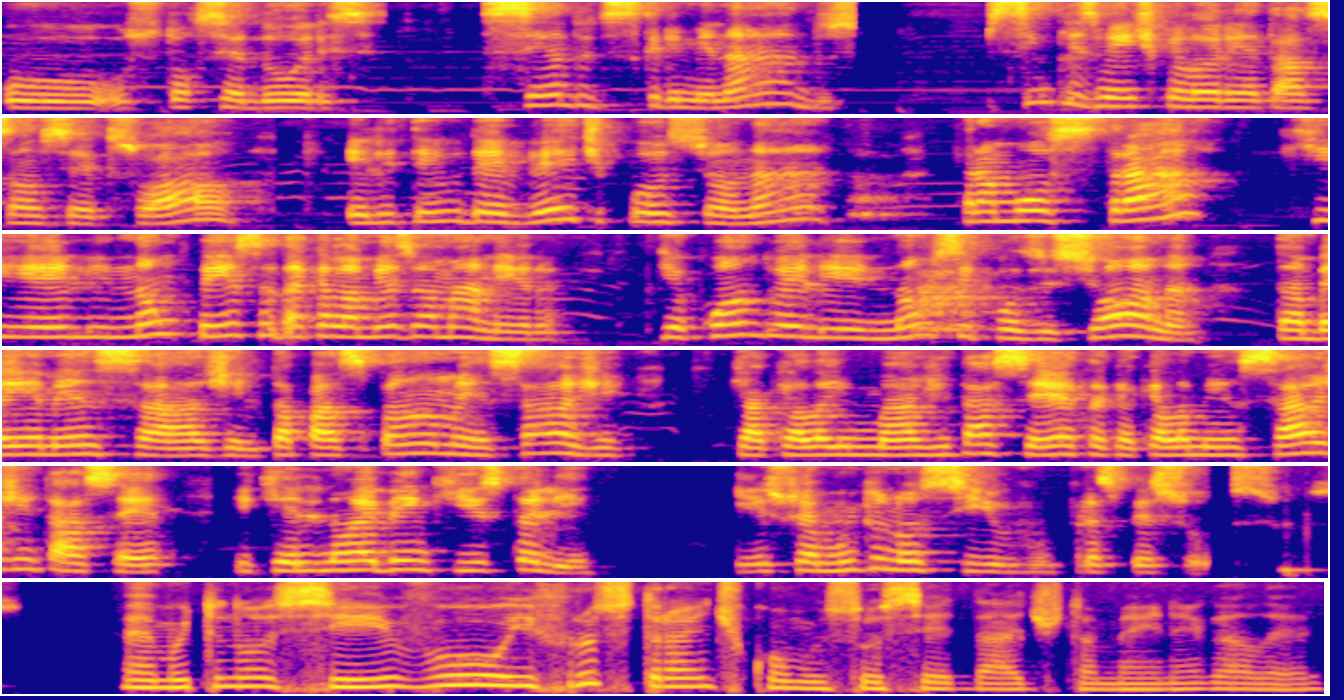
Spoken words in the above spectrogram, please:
os torcedores sendo discriminados simplesmente pela orientação sexual, ele tem o dever de posicionar para mostrar que ele não pensa daquela mesma maneira. Porque quando ele não se posiciona, também é mensagem, ele está passando uma mensagem que aquela imagem está certa, que aquela mensagem está certa e que ele não é bem quisto ali. Isso é muito nocivo para as pessoas. É muito nocivo e frustrante como sociedade também, né, galera?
